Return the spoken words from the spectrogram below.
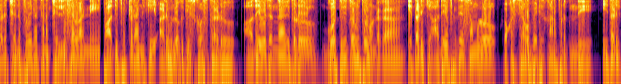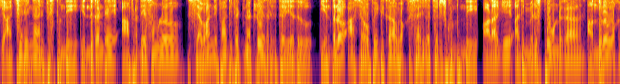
కుర్రాడు చనిపోయిన తన చెల్లి శవాన్ని పాతి పెట్టడానికి అడవిలోకి తీసుకువస్తాడు. అదేవిధంగా ఇతడు గోతిని తవ్వుతూ ఉండగా ఇతడికి అదే ప్రదేశంలో ఒక శవపేటిక కనపడుతుంది. ఇతడికి ఆశ్చర్యంగా అనిపిస్తుంది. ఎందుకంటే ఆ ప్రదేశంలో శవాన్ని పాతిపెట్టినట్లు ఇతడికి తెలియదు. ఇంతలో ఆ శవపేటిక ఒక్కసారిగా తెరుచుకుంటుంది. అలాగే అది మెరుస్తూ ఉండగా అందులో ఒక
